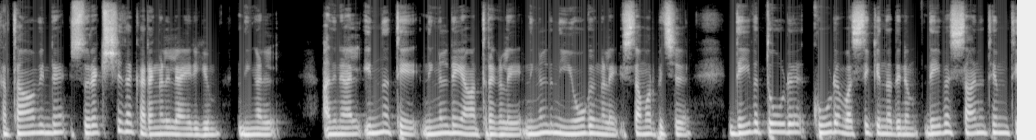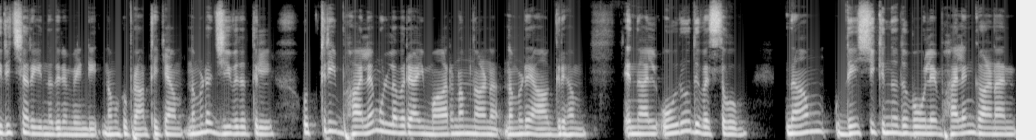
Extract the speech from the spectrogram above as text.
കർത്താവിന്റെ സുരക്ഷിത കരങ്ങളിലായിരിക്കും നിങ്ങൾ. അതിനാൽ ഇന്നത്തെ നിങ്ങളുടെ യാത്രകളെ നിങ്ങളുടെ നിയോഗങ്ങളെ സമർപ്പിച്ച് ദൈവത്തോട് കൂടെ വസിക്കുന്നതിനും ദൈവ സാന്നിധ്യം തിരിച്ചറിയുന്നതിനും വേണ്ടി നമുക്ക് പ്രാർത്ഥിക്കാം. നമ്മുടെ ജീവിതത്തിൽ ഒത്തിരി ഫലമുള്ളവരായി മാറണം എന്നാണ് നമ്മുടെ ആഗ്രഹം. എന്നാൽ ഓരോ ദിവസവും നാം ഉദ്ദേശിക്കുന്നത് പോലെ ഫലം കാണാൻ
